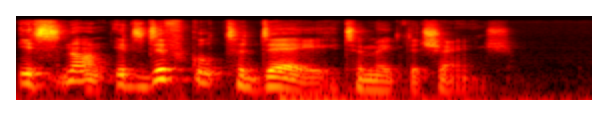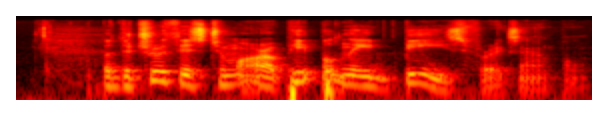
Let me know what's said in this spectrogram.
It's not, it's difficult today to make the change. But the truth is, tomorrow, people need bees, for example.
